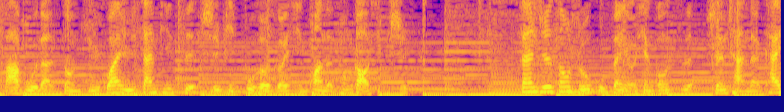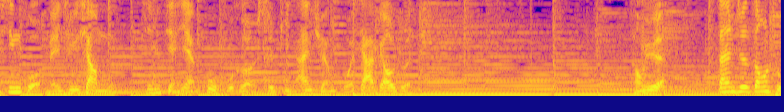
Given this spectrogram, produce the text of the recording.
发布的《总局关于三批次食品不合格情况的通告》显示，三只松鼠股份有限公司生产的开心果霉菌项目经检验不符合食品安全国家标准。同月。三只松鼠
